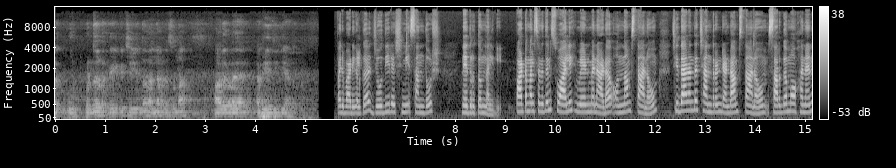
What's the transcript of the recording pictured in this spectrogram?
ഉ- കൊണ്ടു നടക്കുകയൊക്കെ ചെയ്യുന്ന നല്ല മനസ്സുള്ള ആളുകളെ ഞാൻ അഭിനന്ദിക്കുകയാണ്. പരിപാടികൾക്ക് ജ്യോതി രശ്മി സന്തോഷ് നേതൃത്വം നൽകി. പാട്ടമത്സരത്തിൽ സ്വാലിഹ് വേൺമനാട് ഒന്നാം സ്ഥാനവും ചിദാനന്ദ ചന്ദ്രൻ രണ്ടാം സ്ഥാനവും സർഗമോഹനൻ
